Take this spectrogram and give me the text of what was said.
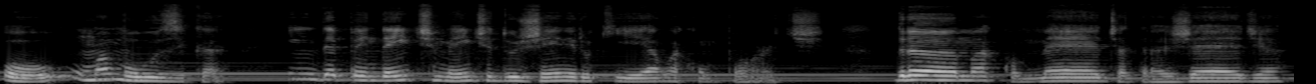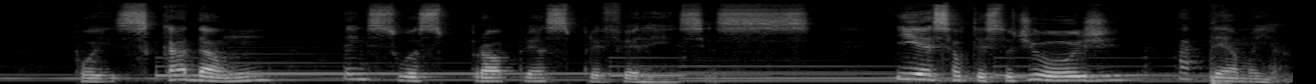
ou uma música, independentemente do gênero que ela comporte drama, comédia, tragédia, pois cada um tem suas próprias preferências. E esse é o texto de hoje. Até amanhã.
